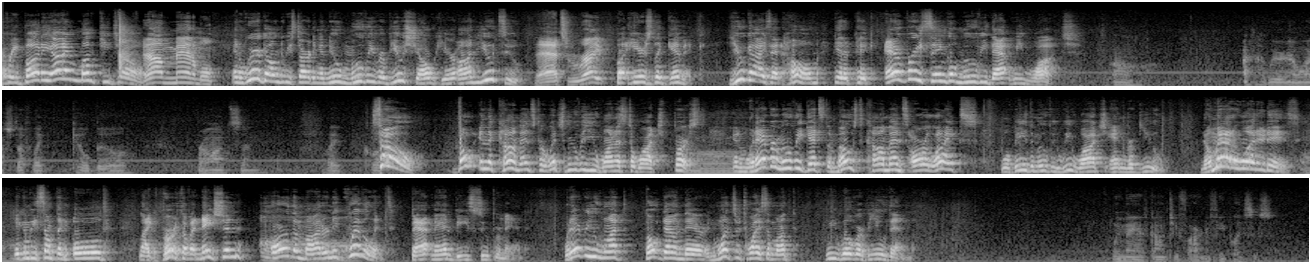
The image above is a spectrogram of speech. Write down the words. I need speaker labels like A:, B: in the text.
A: everybody, I'm Mumkey Joe.
B: And I'm Manimal.
A: And we're going to be starting a new movie review show here on YouTube.
B: That's right.
A: But here's the gimmick. You guys at home get to pick every single movie that we watch.
B: Oh. I thought we were going to watch stuff like Kill Bill, Bronson, Fight Club.
A: So, vote in the comments for which movie you want us to watch first. Oh. And whatever movie gets the most comments or likes will be the movie we watch and review. No matter what it is. Uh-huh. It can be something old, like Birth of a Nation, uh-huh. or the modern equivalent, Batman v Superman. Whatever you want, vote down there, and once or twice a month, we will review them.
B: We may have gone too far in a few places.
